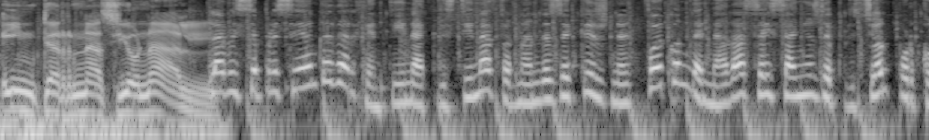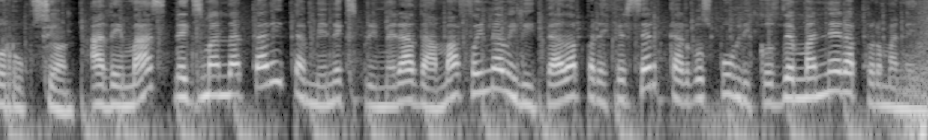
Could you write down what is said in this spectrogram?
Internacional. La vicepresidenta de Argentina, Cristina Fernández de Kirchner, fue condenada a seis años de prisión por corrupción. Además, la exmandataria y también ex primera dama fue inhabilitada para ejercer cargos públicos de manera permanente.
